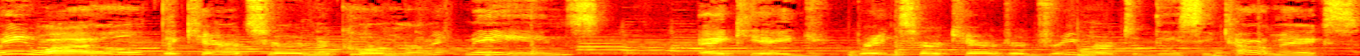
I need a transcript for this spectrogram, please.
Meanwhile, the character Nicole Maines, aka brings her character Dreamer to DC Comics.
